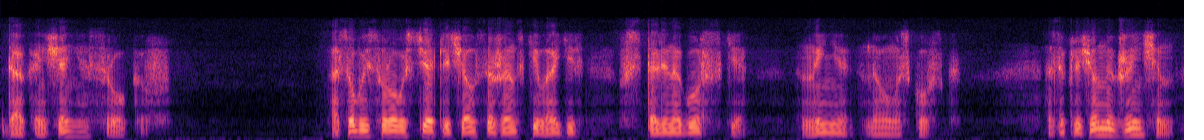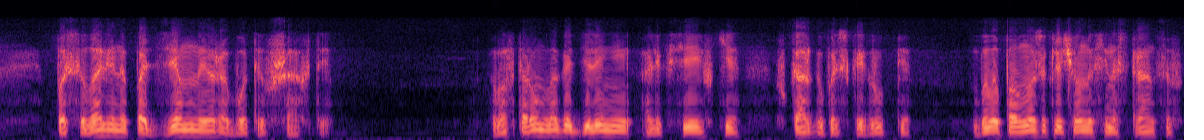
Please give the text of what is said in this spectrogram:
до окончания сроков. Особой суровостью отличался женский лагерь в Сталиногорске – ныне Новомосковск. Заключенных женщин посылали на подземные работы в шахты. Во втором лагоотделении Алексеевки в Каргопольской группе было полно заключенных иностранцев,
